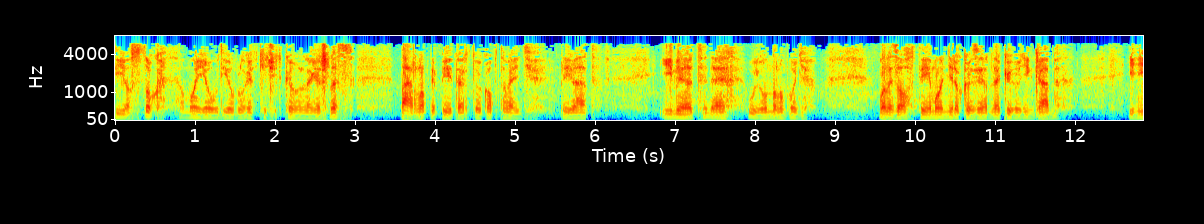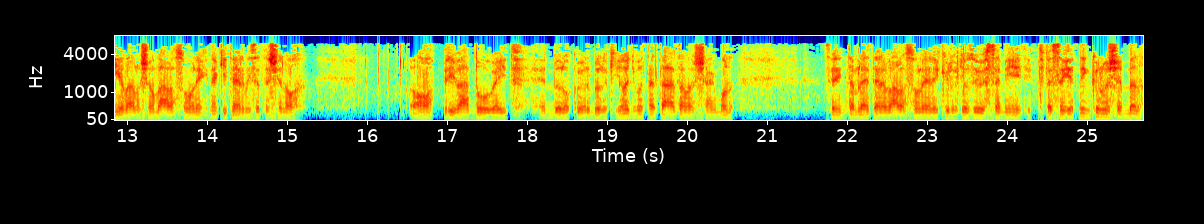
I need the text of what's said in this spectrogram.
Sziasztok! A mai audioblog egy kicsit különleges lesz. Pár napja Pétertől kaptam egy privát e-mailt, de úgy gondolom, hogy van ez a téma annyira közérdekű, hogy inkább így nyilvánosan válaszolnék neki. Természetesen a, a privát dolgait ebből a körből kihagyva, tehát általánosságban szerintem lehet erre válaszolni nélkül, hogy az ő személyét itt feszegetnénk különösebben.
